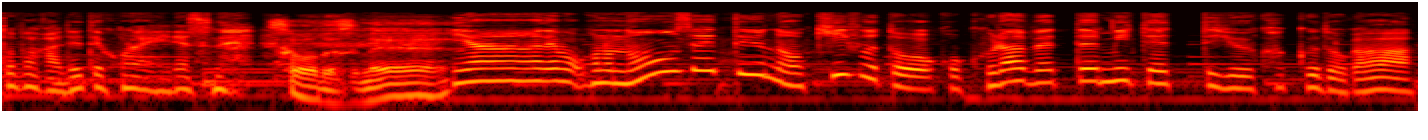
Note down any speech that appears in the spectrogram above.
言葉が出てこないですね。そうですね。いやでもこの納税っていうのを寄付とこう比べてみてっていう角度が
